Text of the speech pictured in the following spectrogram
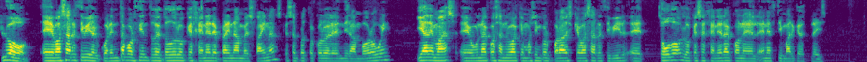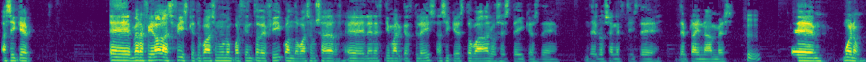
Luego eh, vas a recibir el 40% de todo lo que genere Prime Numbers Finance, que es el protocolo de Lending and Borrowing. Y además, eh, una cosa nueva que hemos incorporado es que vas a recibir todo lo que se genera con el NFT Marketplace. Así que eh, me refiero a las fees, que tú pagas un 1% de fee cuando vas a usar el NFT Marketplace, así que esto va a los stakers de, de los NFTs de, de Prime Numbers. Hmm. Eh, bueno,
